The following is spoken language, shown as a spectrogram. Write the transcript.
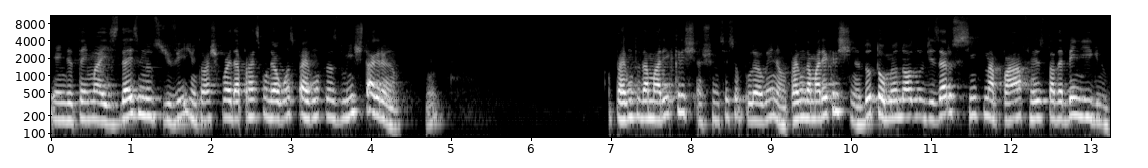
e ainda tem mais 10 minutos de vídeo, então acho que vai dar para responder algumas perguntas do Instagram. Né? A pergunta da Maria Cristina, acho não sei se eu pulei alguém não. A pergunta da Maria Cristina: Doutor, meu nódulo de 0,5 na PAF, o resultado é benigno.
